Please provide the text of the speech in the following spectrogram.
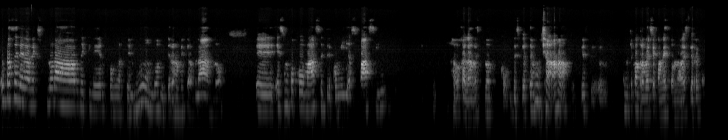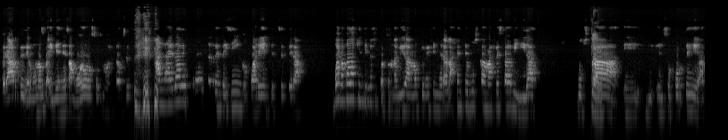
estás en edad de explorar, de querer ponerte el mundo, literalmente hablando. Eh, es un poco más, entre comillas, fácil. Ojalá no, despierte mucha, este, mucha controversia con esto, ¿no? Es que recuperarte de algunos vaivenes amorosos, ¿no? Entonces, a la edad de 30, 35, 40, etcétera, bueno, cada quien tiene su personalidad, ¿no? Pero en general la gente busca más la estabilidad, busca eh, el soporte a,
